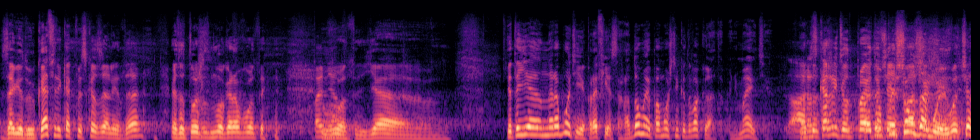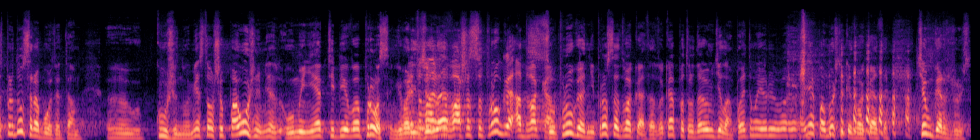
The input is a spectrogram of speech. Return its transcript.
заведую кафедрой, как вы сказали, да? Это тоже много работы. Понятно. Вот, я это я на работе я профессор, а дома я помощник адвоката, понимаете? А это, расскажите вот про эту часть пришел домой, жизни. вот сейчас приду с работы там э, к ужину, вместо того, чтобы поужинать, мне, у меня к тебе вопрос, говорит это жена. ваша супруга адвокат? Супруга не просто адвокат, а адвокат по трудовым делам. Поэтому я говорю, а я помощник адвоката. Чем горжусь?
